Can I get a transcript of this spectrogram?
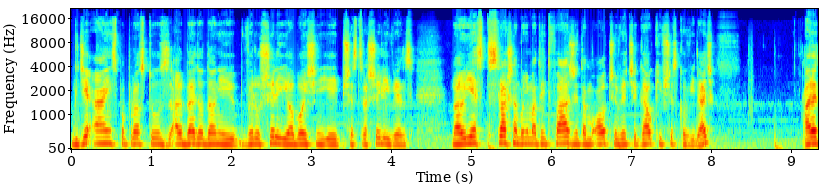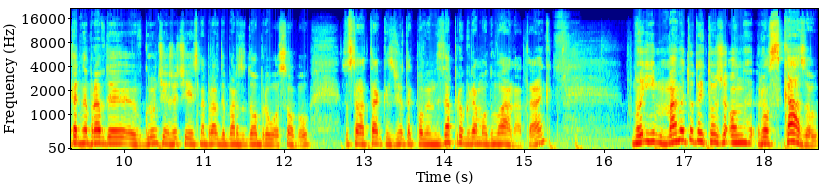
gdzie Eins po prostu z Albedo do niej wyruszyli i oboje się jej przestraszyli, więc no jest straszna, bo nie ma tej twarzy, tam oczy, wiecie, gałki, wszystko widać. Ale tak naprawdę w gruncie rzeczy jest naprawdę bardzo dobrą osobą. Została tak, że tak powiem, zaprogramowana, tak? No i mamy tutaj to, że on rozkazał,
